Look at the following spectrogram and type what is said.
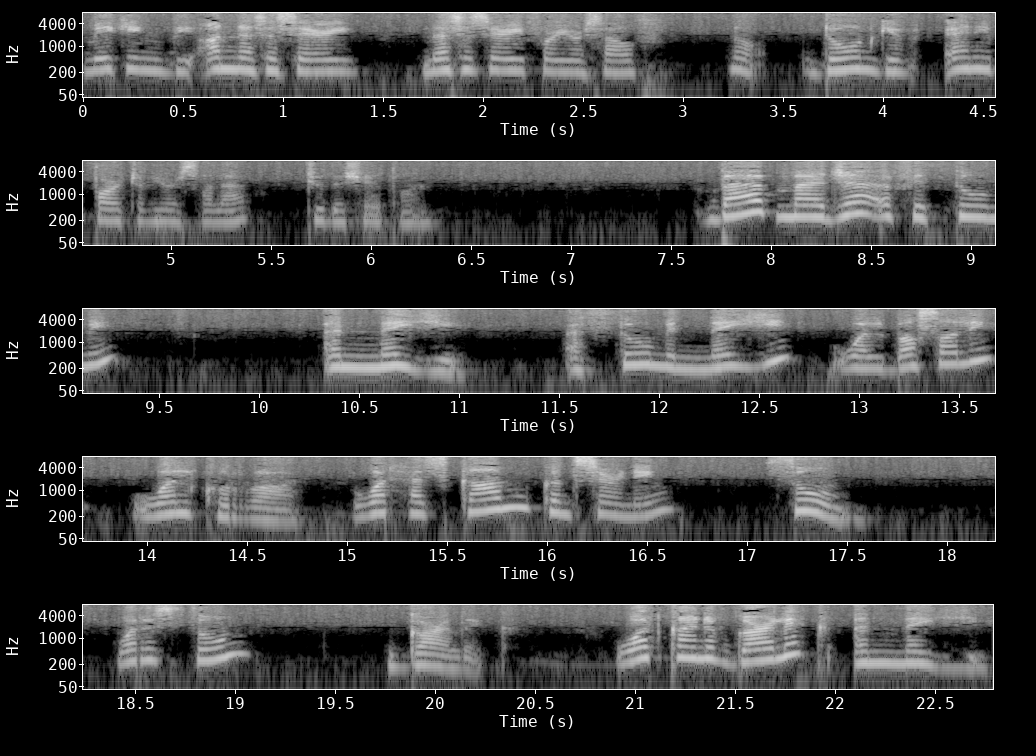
making the unnecessary necessary for yourself. No, don't give any part of your salah to the shaitan. باب ما جاء في الثوم الني الثوم الني والبصل والكراث what has come concerning thum. What is thum? Garlic. What kind of garlic? A nayi.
